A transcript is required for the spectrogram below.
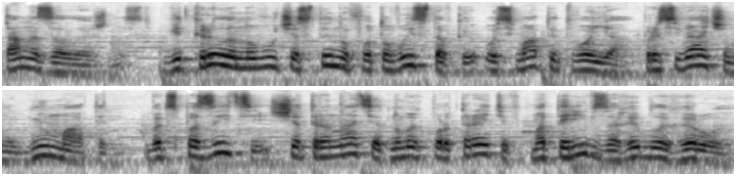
та незалежність. Відкрили нову частину фотовиставки Ось мати твоя, присвячену Дню матері. В експозиції ще 13 нових портретів матерів загиблих героїв.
